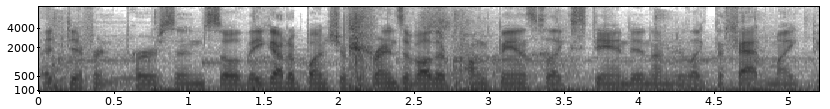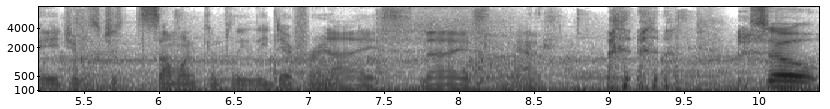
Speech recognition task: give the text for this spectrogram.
a different person. So they got a bunch of friends of other punk bands to like stand in under like the Fat Mike page. It was just someone completely different. Nice. Nice. Yeah. So,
